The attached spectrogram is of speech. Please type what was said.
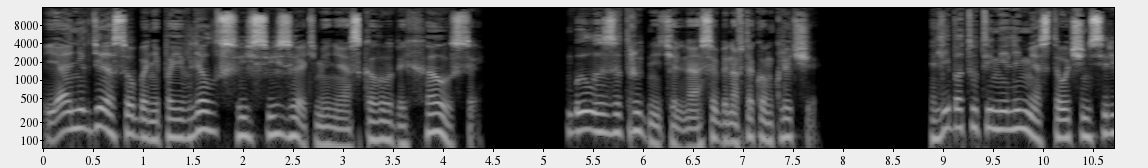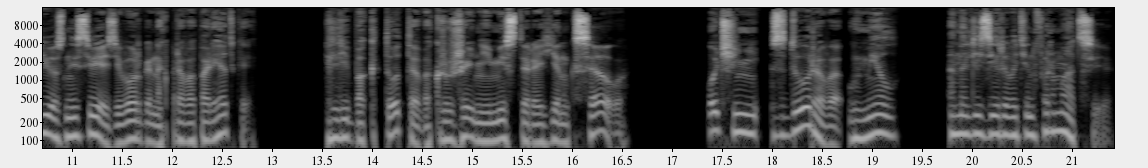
Я нигде особо не появлялся, и связать меня с колодой хаоса было затруднительно, особенно в таком ключе. Либо тут имели место очень серьезные связи в органах правопорядка, либо кто-то в окружении мистера Янгсао очень здорово умел анализировать информацию.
